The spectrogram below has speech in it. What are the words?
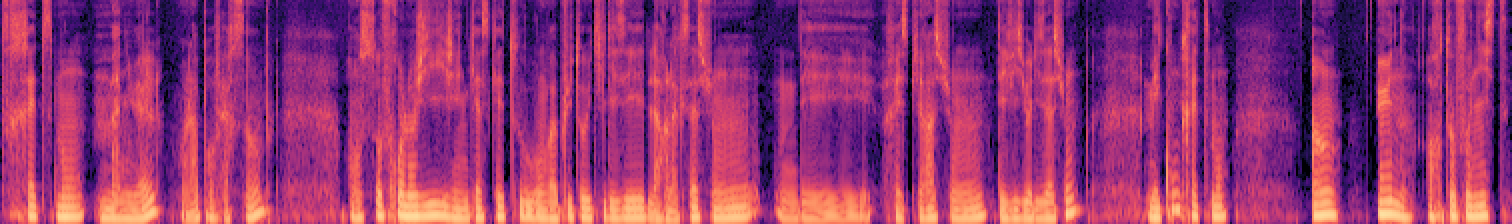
traitements manuels, voilà, pour faire simple. En sophrologie, j'ai une casquette où on va plutôt utiliser de la relaxation, des respirations, des visualisations. Mais concrètement, un, une orthophoniste,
